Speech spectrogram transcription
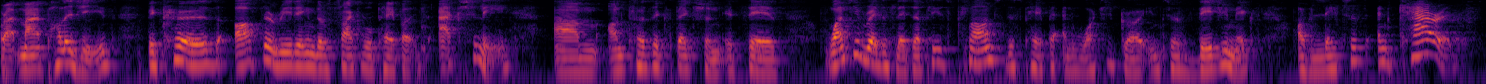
Right, my apologies because after reading the recyclable paper, it's actually um, on close inspection. It says, once you've read this letter, please plant this paper and watch it grow into a veggie mix of lettuce and carrots.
